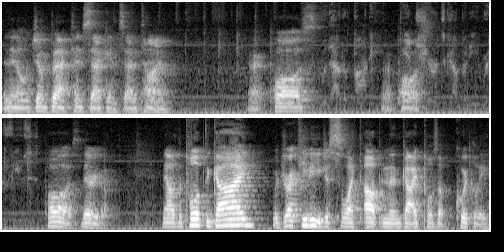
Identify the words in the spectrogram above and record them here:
and then I'll jump back 10 seconds at a time. All right, pause. All right, pause. Pause. There you go. Now to pull up the guide with DirecTV, you just select up, and then the guide pulls up quickly.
